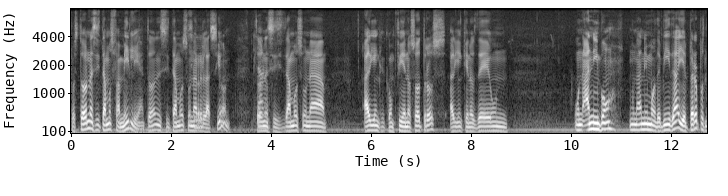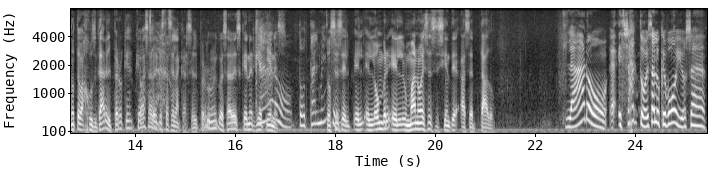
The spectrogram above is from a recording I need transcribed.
pues todos necesitamos familia, todos necesitamos una Sí. relación, Claro. todos necesitamos una alguien que confíe en nosotros, alguien que nos dé un, un ánimo, un ánimo de vida y el perro pues no te va a juzgar, el perro ¿qué, qué va a saber que estás en la cárcel? El perro lo único que sabe es qué energía tienes. Claro, totalmente. Entonces el, el- el hombre, el humano ese se siente aceptado. Claro, eh, exacto, es a lo que voy, o sea,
